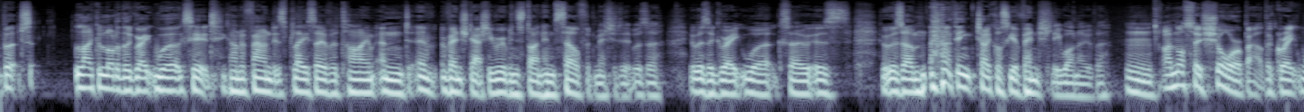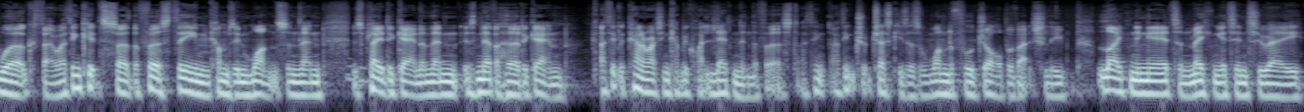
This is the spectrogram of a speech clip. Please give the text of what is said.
but like a lot of the great works, it kind of found its place over time, and eventually, actually, Rubinstein himself admitted it was a it was a great work. So it was it was. Um, I think Tchaikovsky eventually won over. Mm. I'm not so sure about the great work, though. I think it's uh, the first theme comes in once, and then is played again, and then is never heard again. I think the piano writing can be quite leaden in the first. I think I think Trpceski does a wonderful job of actually lightening it and making it into a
